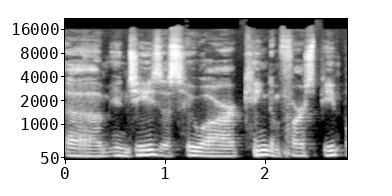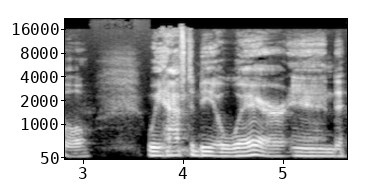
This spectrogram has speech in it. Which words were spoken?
um, in Jesus, who are kingdom first people, we have to be aware and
